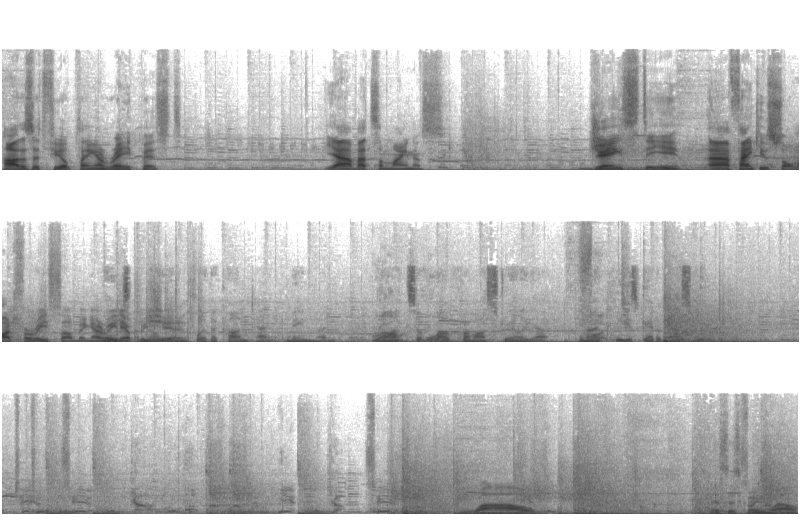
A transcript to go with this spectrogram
How does it feel playing a rapist? Yeah, that's a minus. JST, uh, thank you so much for resubbing. I really Thanks a appreciate it. for the content, Mainman. Lots of love from Australia. Can I please get a master? Wow. This is going well.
